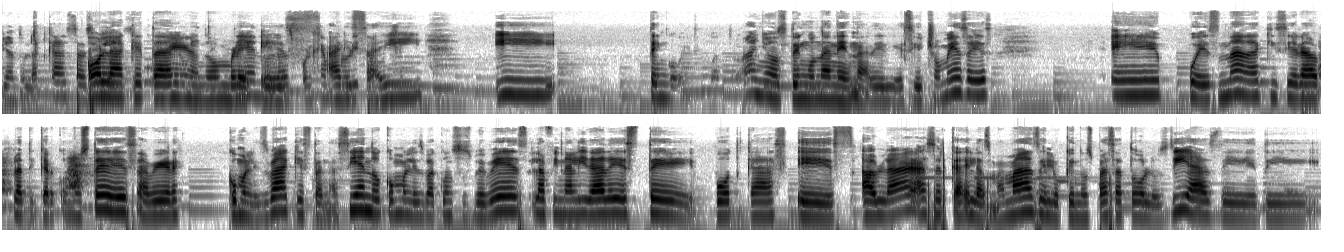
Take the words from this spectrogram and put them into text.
limpiando la casa. Hola, ¿qué tal? Mi nombre es por ejemplo, Arisaí y tengo 24 años, tengo una nena de 18 meses. Eh, pues nada, quisiera platicar con ustedes, a ver cómo les va, qué están haciendo, cómo les va con sus bebés. La finalidad de este podcast es hablar acerca de las mamás, de lo que nos pasa todos los días, de, de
